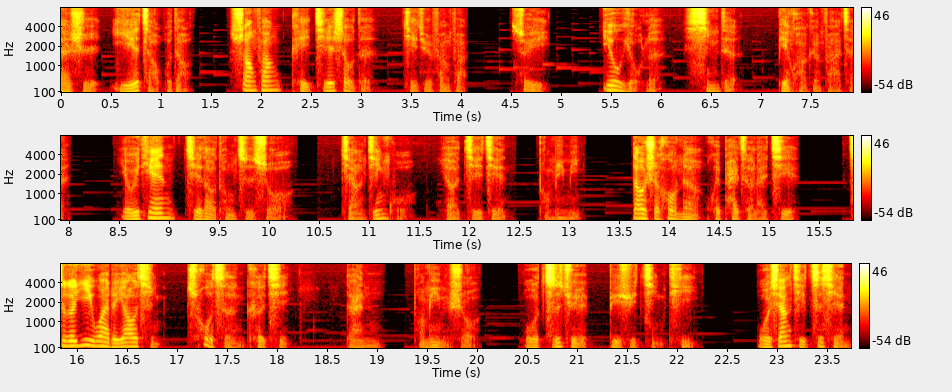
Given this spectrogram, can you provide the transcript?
但是也找不到双方可以接受的解决方法，所以又有了新的变化跟发展。有一天接到通知说，蒋经国要接见彭明敏，到时候呢会派车来接。这个意外的邀请措辞很客气，但彭明敏说：“我直觉必须警惕。我想起之前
